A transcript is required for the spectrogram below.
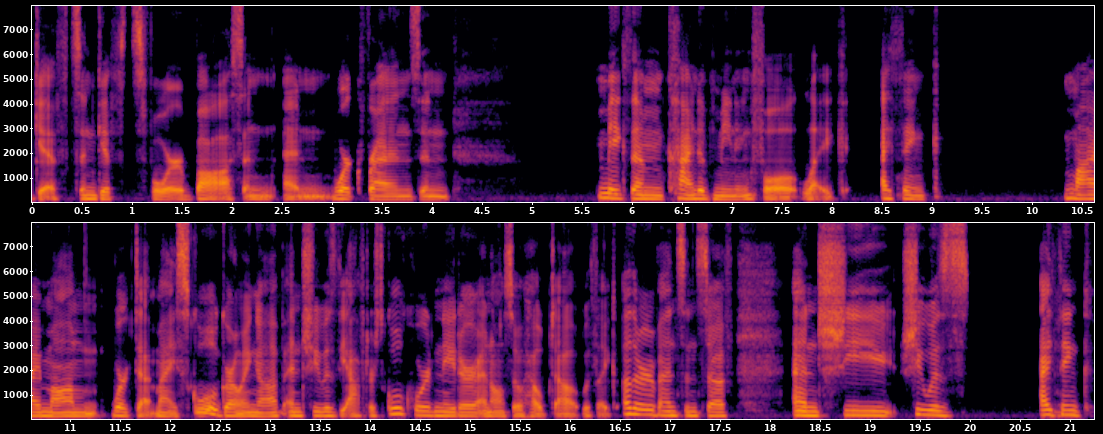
gifts and gifts for boss and and work friends and make them kind of meaningful, like, I think my mom worked at my school growing up, and she was the after-school coordinator and also helped out with, like, other events and stuff, and she she was I think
